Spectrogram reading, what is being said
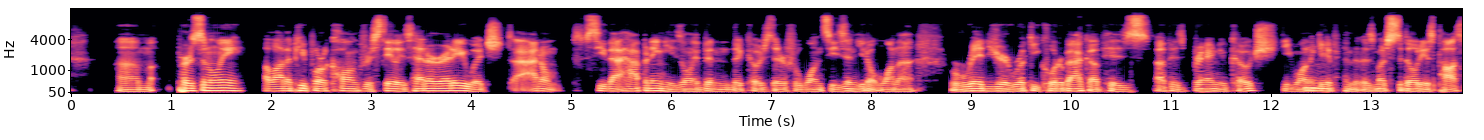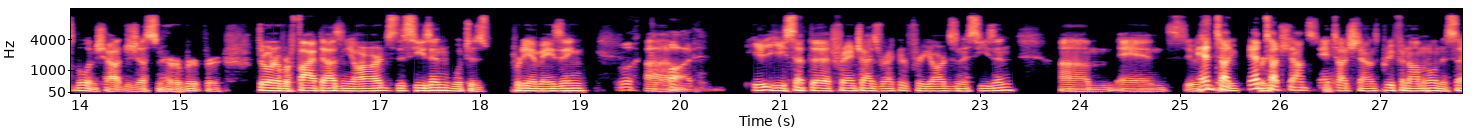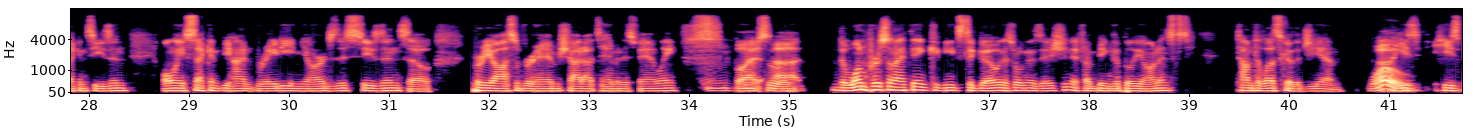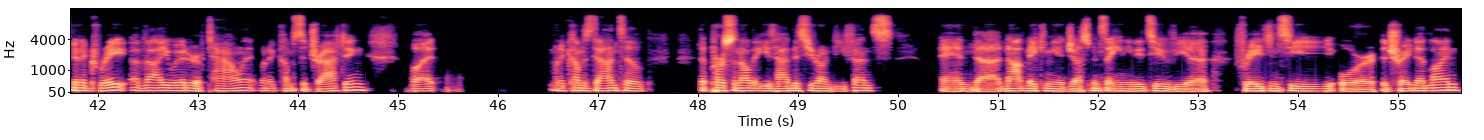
Um, personally, a lot of people are calling for Staley's head already, which I don't see that happening. He's only been the coach there for one season. You don't want to rid your rookie quarterback of his of his brand new coach. You want to Mhm. give him as much stability as possible. And shout out to Justin Herbert for throwing over five thousand yards this season, which is pretty amazing. Ugh, Um, God. He, he set the franchise record for yards in a season. Um, and it was and, tou- pretty- and pretty- touchdowns. and touchdowns, pretty phenomenal in his second season. Only second behind Brady in yards this season, so pretty awesome for him. Shout out to him and his family. Mhm, But uh, the one person I think needs to go in this organization, if I'm being completely honest, Tom Telesco, the GM. Uh, Whoa. he's he's been a great evaluator of talent when it comes to drafting, but when it comes down to the personnel that he's had this year on defense and uh, not making the adjustments that he needed to via free agency or the trade deadline,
